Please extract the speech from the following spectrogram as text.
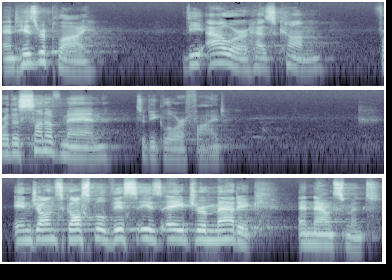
And his reply the hour has come for the Son of Man to be glorified. In John's Gospel, this is a dramatic announcement.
